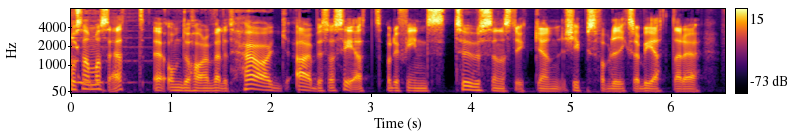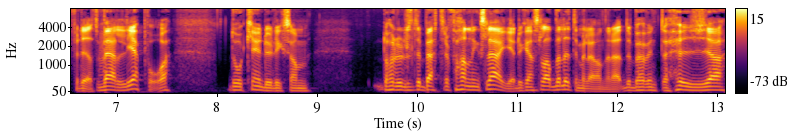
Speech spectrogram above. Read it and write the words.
På samma sätt, eh, om du har en väldigt hög arbetslöshet och det finns tusen stycken chipsfabriksarbetare för dig att välja på, då kan du liksom då har du lite bättre förhandlingsläge. Du kan sladda lite med lönerna. Du behöver inte höja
